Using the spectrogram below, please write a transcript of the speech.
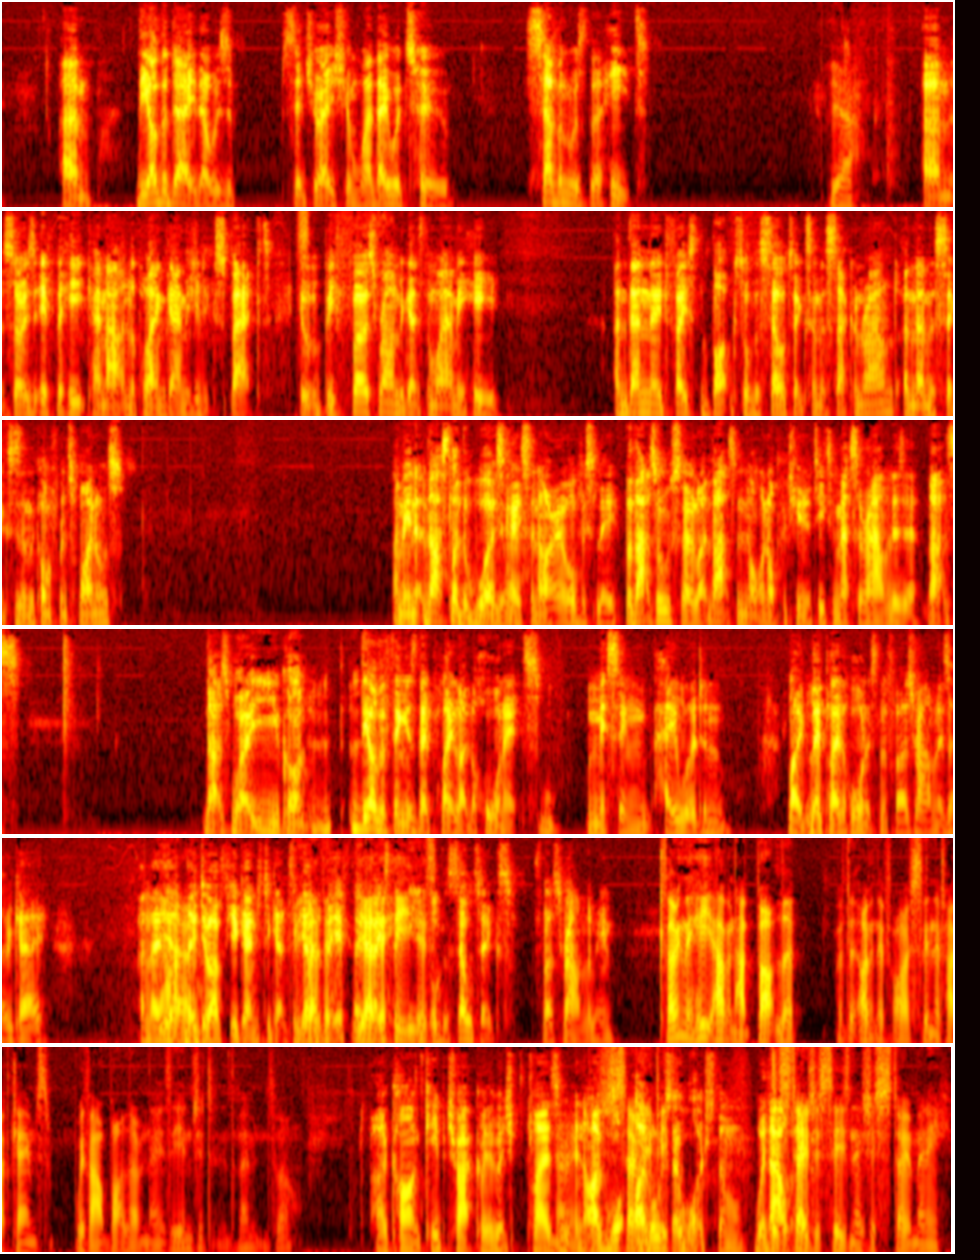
Um, the other day, there was a situation where they were two, seven was the Heat. yeah, Um, so as if the Heat came out in the play-in game as you'd expect, it would be first round against the Miami Heat, and then they'd face the Bucks or the Celtics in the second round, and then the Sixers in the conference finals. I mean, that's like the worst Yeah. case scenario, obviously, but that's also like that's not an opportunity to mess around, is it? That's that's where you can't. The other thing is they play like the Hornets, missing Hayward, and like they play the Hornets in the first round, and it's okay. And they Yeah. have, they do have a few games to get together. the- but if they yeah, the face the Heat Heat, is- or the Celtics first round, I mean, because I think the Heat haven't had Butler. I think they've. Oh, I've seen they've had games without Butler, haven't they? Is he injured at the moment as well? I can't keep track with which players. No, and I've so I've also people- watched them This without. stage him. of season, there's just so many,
